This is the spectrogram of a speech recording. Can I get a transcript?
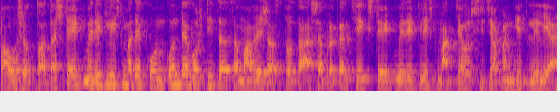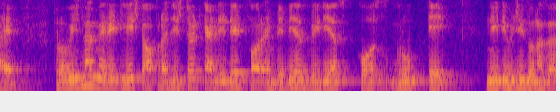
पाहू शकतो. आता स्टेट मेरिट लिस्टमध्ये कोणकोणत्या गोष्टीचा समावेश असतो? तर अशा प्रकारची एक स्टेट मेरिट लिस्ट मागच्या वर्षीची आपण घेतलेली आहे. Provisional merit list of registered candidate for M B B S B D S course group A NEET U G दोन हजार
